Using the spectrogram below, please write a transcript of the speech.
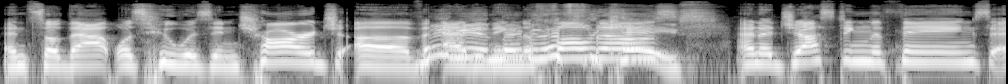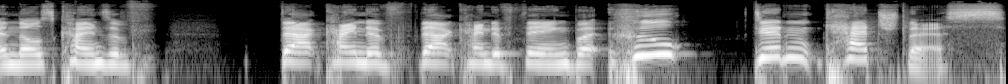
And so that was who was in charge of Maybe- editing maybe the the photos case. and adjusting the things and those kinds of that kind of that kind of thing. But who didn't catch this?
